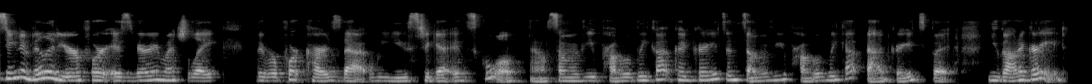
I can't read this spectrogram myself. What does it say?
Sustainability report is very much like the report cards that we used to get in school. Now, some of you probably got good grades and some of you probably got bad grades, but you got a grade.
